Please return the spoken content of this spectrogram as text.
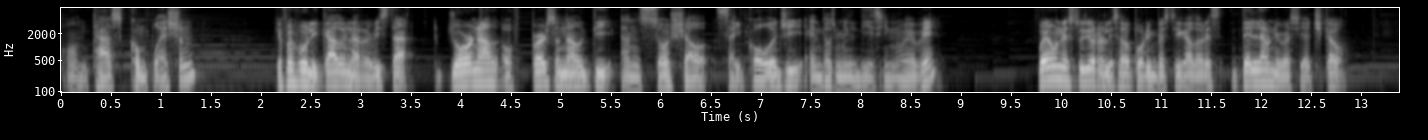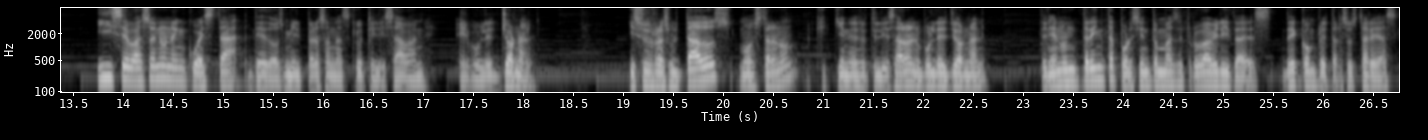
on Task Completion, que fue publicado en la revista Journal of Personality and Social Psychology en 2019, fue un estudio realizado por investigadores de la Universidad de Chicago y se basó en una encuesta de 2.000 personas que utilizaban el Bullet Journal. Y sus resultados mostraron que quienes utilizaron el Bullet Journal tenían un 30% más de probabilidades de completar sus tareas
